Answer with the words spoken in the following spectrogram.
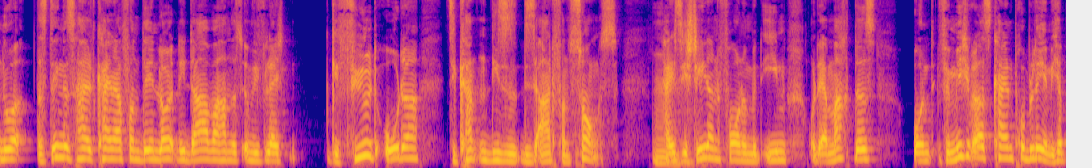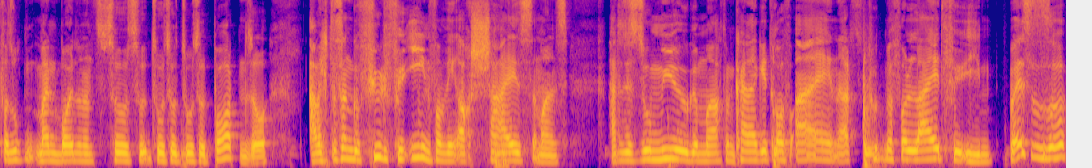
Nur, das Ding ist halt, keiner von den Leuten, die da waren, haben das irgendwie vielleicht gefühlt oder sie kannten diese, diese Art von Songs. Heißt, ich stehe dann vorne mit ihm und er macht das und für mich war das kein Problem. Ich habe versucht, meinen Boy dann zu, zu, zu, zu, supporten, so. Aber ich hab das dann gefühlt für ihn, von wegen, ach scheiße, man, es hatte sich so Mühe gemacht und keiner geht drauf ein. Es tut mir voll leid für ihn. Weißt du so?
